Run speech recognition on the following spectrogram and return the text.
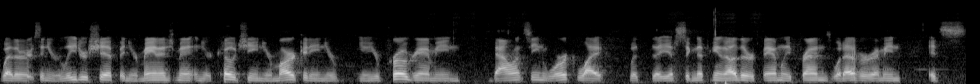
whether it's in your leadership, in your management, in your coaching, your marketing, your you know, your programming, balancing work life with the significant other, family, friends, whatever. I mean, it's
